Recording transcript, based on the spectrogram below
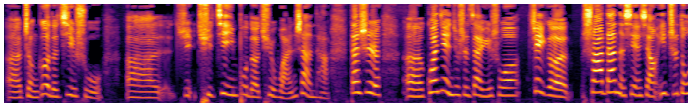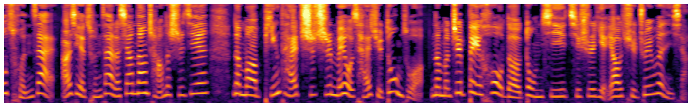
呃整个的技术呃去去进一步的去完善它。但是呃，关键就是在于说，这个刷单的现象一直都存在，而且存在了相当长的时间。那么平台迟迟没有采取动作，那么这背后的动机其实也要去追问一下。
